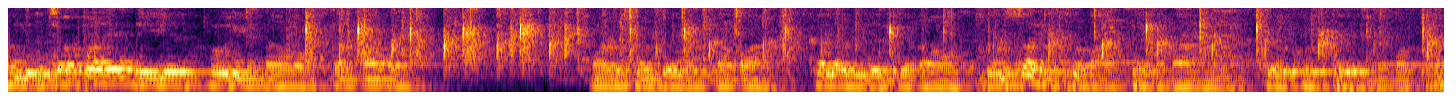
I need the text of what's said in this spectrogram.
ಒಂದು ಚಪ್ಪಲೆಯೊಂದಿಗೆ ಅವರಿಗೆ ನಾವು ಸನ್ಮಾನ ಮಾಡಿಕೊಂಡು ನಮ್ಮ ಕಲಾವಿದರಿಗೆ ನಾವು ಪ್ರೋತ್ಸಾಹಿಸೋಣ ಅಂತ ಹೇಳಿ ನಾನು ಕೇಳ್ಕೊಳ್ತಾ ಮತ್ತೆ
